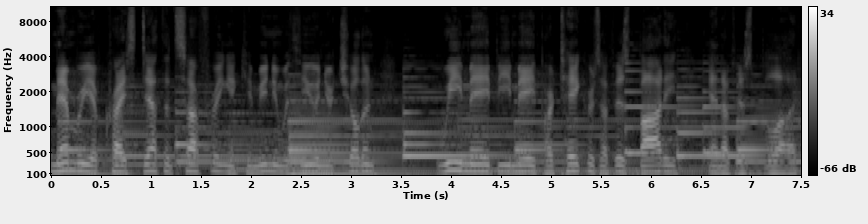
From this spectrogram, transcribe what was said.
memory of Christ's death and suffering and communion with you and your children, we may be made partakers of his body and of his blood.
